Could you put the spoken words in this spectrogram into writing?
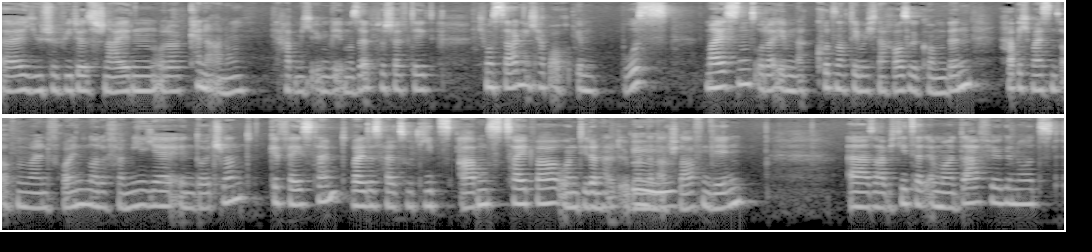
äh, YouTube-Videos schneiden oder keine Ahnung. Habe mich irgendwie immer selbst beschäftigt. Ich muss sagen, ich habe auch im Bus meistens oder eben nach, kurz nachdem ich nach Hause gekommen bin, habe ich meistens auch mit meinen Freunden oder Familie in Deutschland gefacetimed, weil das halt so die Abendszeit war und die dann halt irgendwann mm. danach schlafen gehen. Also habe ich die Zeit immer dafür genutzt.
